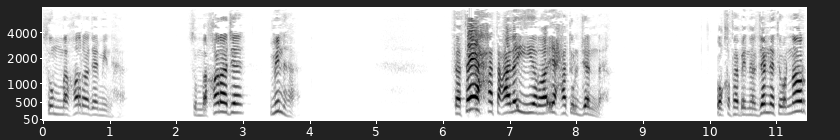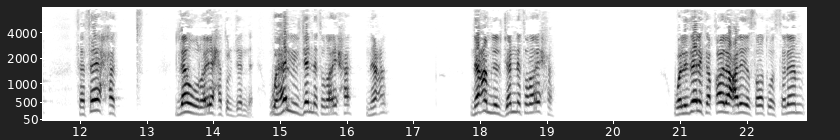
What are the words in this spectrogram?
ثم خرج منها ثم خرج منها. ففاحت عليه رائحة الجنة. وقف بين الجنة والنار ففاحت له رائحة الجنة. وهل للجنة رائحة؟ نعم. نعم للجنة رائحة. ولذلك قال عليه الصلاة والسلام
